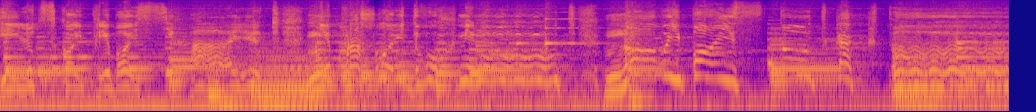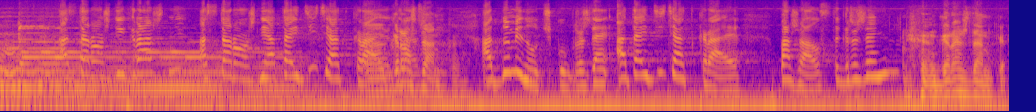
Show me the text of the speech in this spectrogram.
и людской прибой стихает. Не прошло и двух минут, новый поезд тут как тут. Осторожней, граждане, осторожней, отойдите от края. А, гражданка. Граждане. Одну минуточку, гражданин, отойдите от края. Пожалуйста, гражданин. Гражданка,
